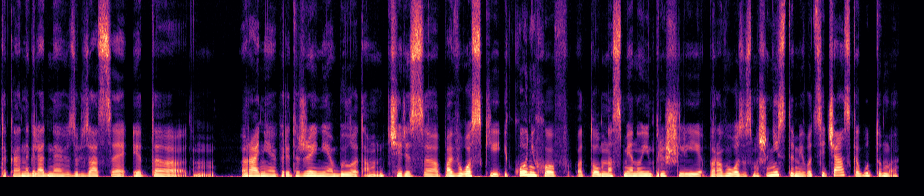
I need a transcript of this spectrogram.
такая наглядная визуализация — это там, ранее передвижение было там через э, повозки и конюхов, потом на смену им пришли паровозы с машинистами. Вот сейчас как будто мы,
